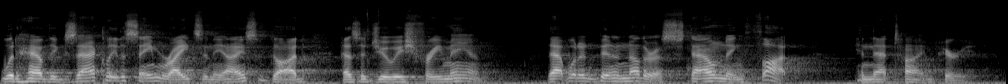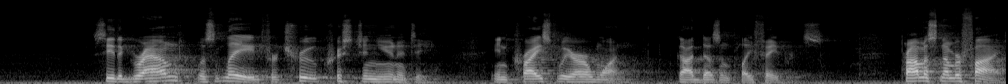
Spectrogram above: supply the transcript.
would have exactly the same rights in the eyes of God as a Jewish free man. That would have been another astounding thought in that time period. See, the ground was laid for true Christian unity. In Christ, we are one. God doesn't play favorites. Promise number five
